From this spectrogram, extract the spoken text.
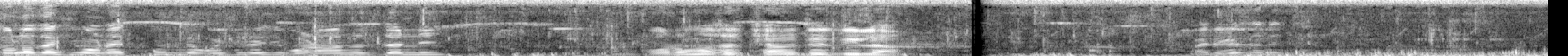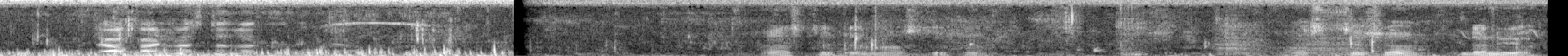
তোলো দেখি অনেকক্ষণ ধরে বসে রয়েছি বড় মাছের জন্য বড় মাছের খেয়াতে দিলাম। যাও কান মাছটা আস্তে টান আস্তে টান আস্তে টান ডানি রাখ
